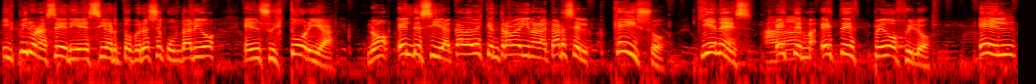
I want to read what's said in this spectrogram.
inspira una serie, es cierto, pero es secundario en su historia. ¿no? Él decía, cada vez que entraba alguien a la cárcel, ¿qué hizo? ¿Quién es? Ah. Este, este es pedófilo. Él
